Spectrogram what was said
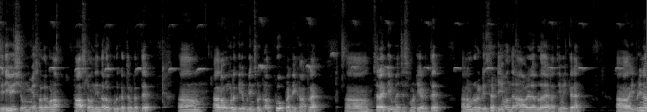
பெரிய விஷயம் உண்மையாக சொல்ல போனால் டாஸில் வந்து இந்த அளவுக்கு கொடுக்கறதுன்றது அதை நான் உங்களுக்கு எப்படின்னு சொல்லிட்டு நான் ப்ரூவ் பண்ணி காட்டுறேன். செலக்டிவ் மேட்சஸ் மட்டும் எடுத்து நம்மளோட ரிசல்ட்டையும் வந்து நான் அவைலபிளாக எல்லாத்தையும் வைக்கிறேன். இப்படின்னா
